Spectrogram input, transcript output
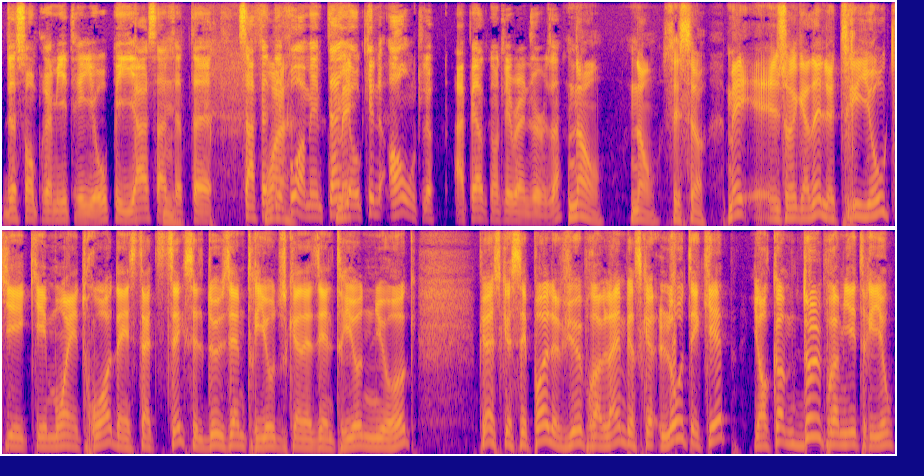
de son premier trio. Puis hier, ça a hmm. fait euh, ça a fait défaut en même temps. Il n'y a aucune honte là, à perdre contre les Rangers. Hein? Non, non, c'est ça. Mais euh, je regardais le trio qui est, qui est moins 3 dans les statistiques. C'est le deuxième trio du Canadien, le trio de New York. Puis est-ce que c'est pas le vieux problème? Parce que l'autre équipe, ils ont comme deux premiers trios.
